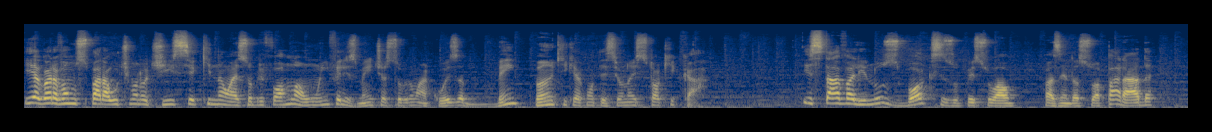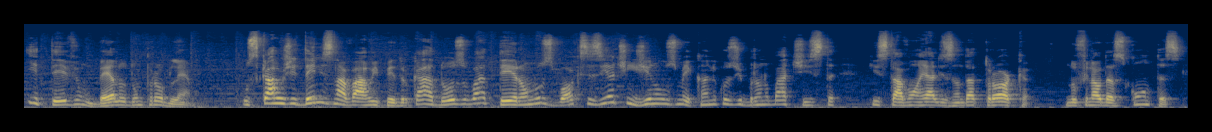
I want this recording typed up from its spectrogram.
E agora vamos para a última notícia que não é sobre Fórmula 1, infelizmente é sobre uma coisa bem punk que aconteceu na Stock Car. Estava ali nos boxes o pessoal fazendo a sua parada e teve um belo de um problema. Os carros de Denis Navarro e Pedro Cardoso bateram nos boxes e atingiram os mecânicos de Bruno Batista que estavam realizando a troca. No final das contas,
